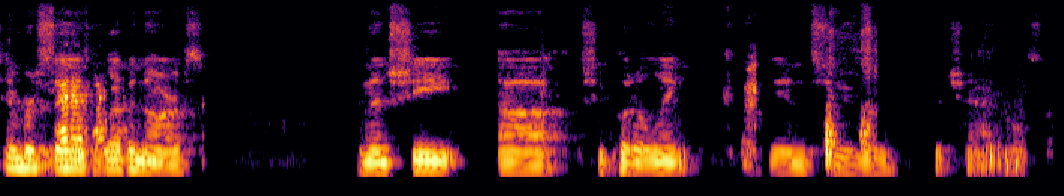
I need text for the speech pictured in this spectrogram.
timber sales webinars. And then she, uh, she put a link into the chat also.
